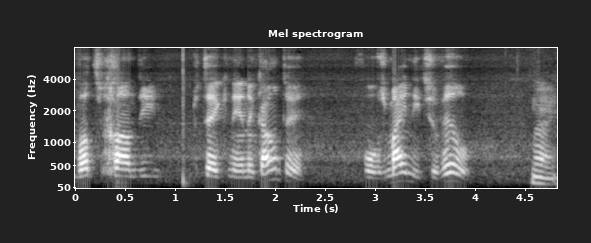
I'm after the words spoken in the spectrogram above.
wat gaan die betekenen in een counter? volgens mij niet zoveel. Nee.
